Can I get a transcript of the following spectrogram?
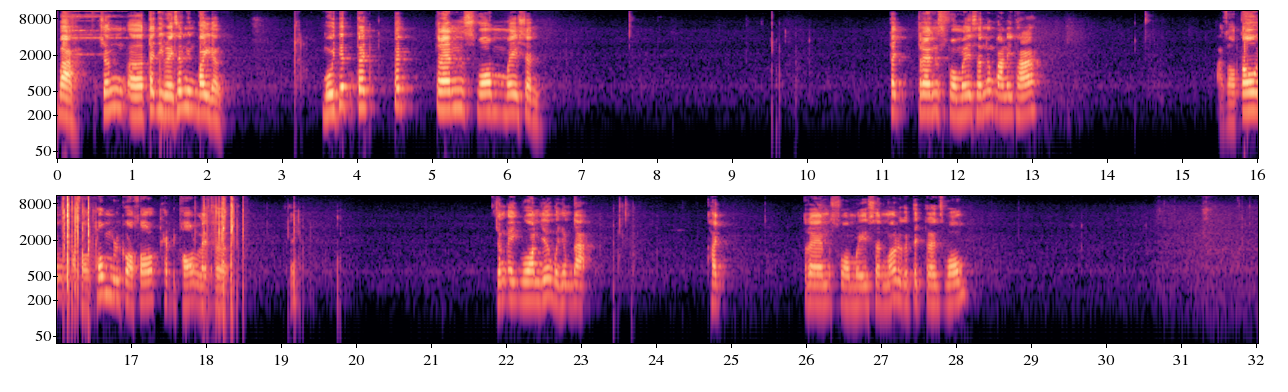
បាទអញ្ចឹង text decoration មាន3ហ្នឹង មួយទៀត text text transformation text transformation ហ្នឹងបានន័យថាអក្សរតូចអក្សរធំឬក៏អក្សរ capital letter អញ្ចឹង H1 យើងបើខ្ញុំដាក់ text transformation មកឬក៏ text transform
